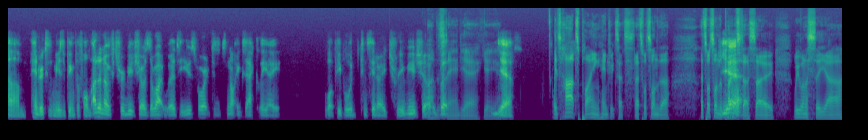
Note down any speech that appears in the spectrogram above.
um hendrix's music being performed i don't know if tribute show is the right word to use for it because it's not exactly a what people would consider a tribute I show but understand. Yeah. Yeah. Yeah. yeah It's Harts playing Hendrix. That's that's what's on the that's what's on the Yeah. poster. So we want to see uh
